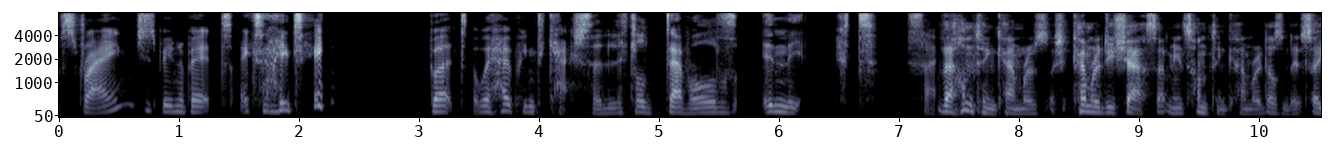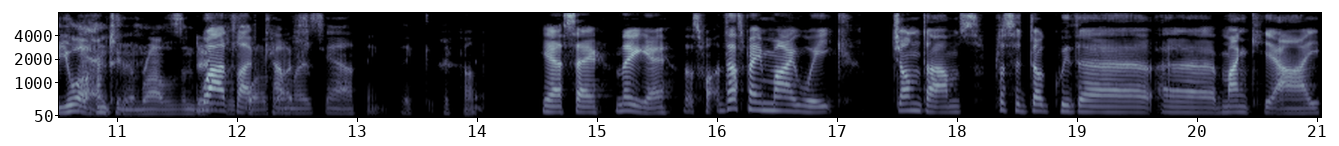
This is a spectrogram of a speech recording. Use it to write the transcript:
strange. It's been a bit exciting. But we're hoping to catch the little devils in the act. So They're hunting cameras. Camera du chasse, that means hunting camera, doesn't it? So you are Yeah, hunting them rather than doing with wildlife, cameras, yeah, I think they they called. Yeah, so there you go. That's what that's been my week. gendarmes plus a dog with a, a manky eye.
